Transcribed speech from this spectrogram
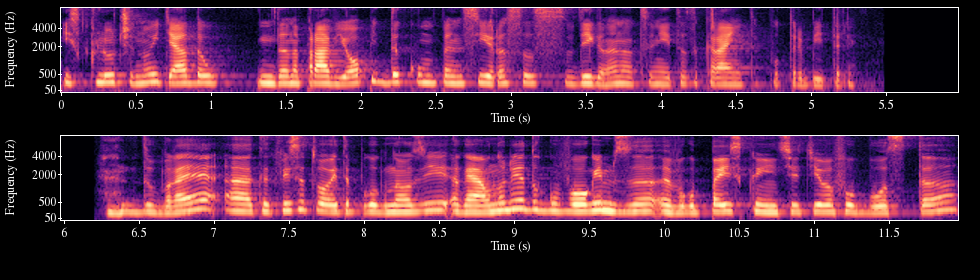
изключено и тя да, да направи опит да компенсира с вдигане на цените за крайните потребители. Добре, а какви са твоите прогнози? Реално ли е да говорим за европейска инициатива в областта,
